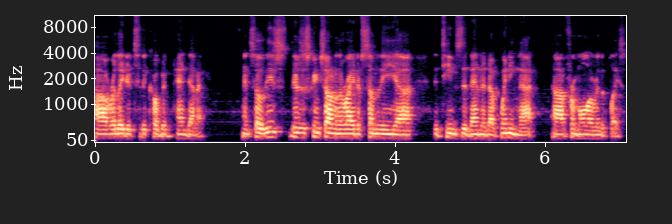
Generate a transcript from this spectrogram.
uh, related to the COVID pandemic. And so these, there's a screenshot on the right of some of the, uh, the teams that ended up winning that uh, from all over the place.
